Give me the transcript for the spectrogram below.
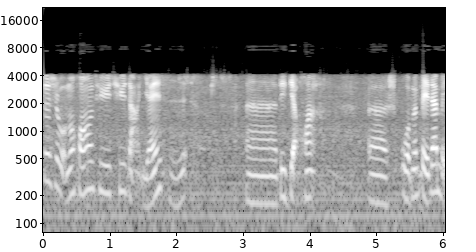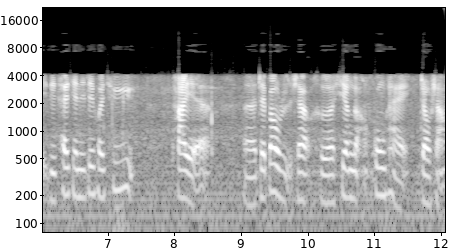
这是我们黄河区区长严石嗯的讲话。呃，我们北站北的拆迁的这块区域，他也呃在报纸上和香港公开招商。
